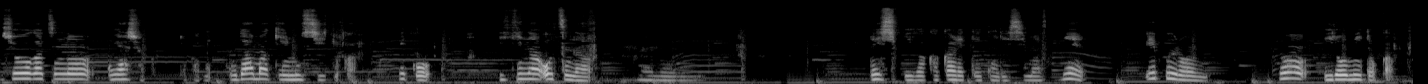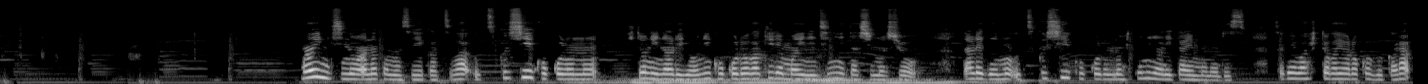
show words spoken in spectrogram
正月のお夜食とかね、おだ巻き蒸しとか、結構、粋なおつな、あの、レシピが書かれてたりしますね。エプロンの色味とか。毎日のあなたの生活は美しい心の人になるように心がける毎日にいたしましょう。誰でも美しい心の人になりたいものです。それは人が喜ぶから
